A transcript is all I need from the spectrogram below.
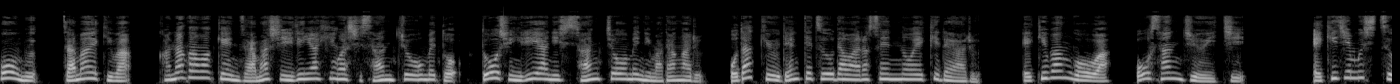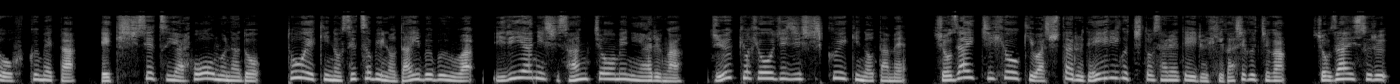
ホーム、座間駅は、神奈川県座間市入谷東三丁目と、同市入谷西三丁目にまたがる、小田急電鉄小田原線の駅である。駅番号は O31。駅事務室を含めた駅施設やホームなど、当駅の設備の大部分は入谷西三丁目にあるが、住居表示実施区域のため、所在地表記は主たる出入り口とされている東口が、所在する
